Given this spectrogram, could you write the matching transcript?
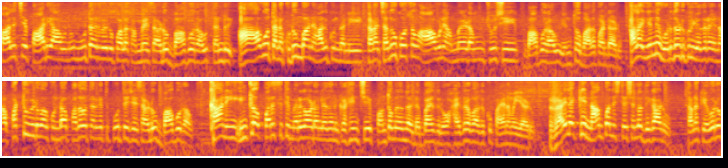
పాలిచ్చే పాడి ఆవును నూట ఇరవై రూపాయలకు అమ్మేశాడు బాబురావు తండ్రి. ఆ ఆవు తన కుటుంబాన్ని ఆదుకుందని తన చదువు కోసం ఆ ఆవుని అమ్మేయడం చూసి బాబురావు ఎంతో బాధపడ్డాడు. అలా ఎన్ని ఒడిదొడుకులు ఎదురైనా పట్టు విడవకుండా పదవ తరగతి పూర్తి చేశాడు బాబురావు. కానీ ఇంట్లో పరిస్థితి మెరుగవడం లేదని గ్రహించి పంతొమ్మిది వందల డెబ్బై ఐదులో హైదరాబాద్కు పయనమయ్యాడు. రైలెక్కి నాంపల్లి స్టేషన్లో దిగాడు. తనకు ఎవరూ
